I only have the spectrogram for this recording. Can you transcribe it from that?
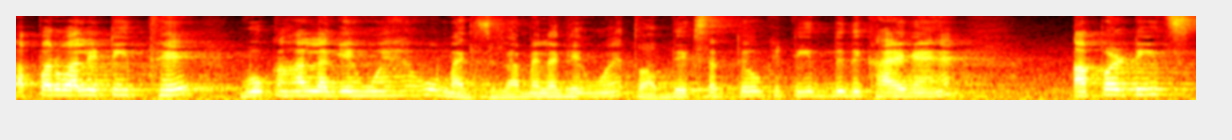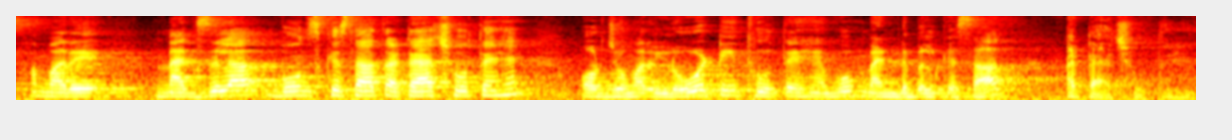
अपर वाले टीथ थे, वो कहाँ लगे हुए हैं? वो मैग्जिला में लगे हुए हैं। तो आप देख सकते हो कि टीथ भी दिखाए गए हैं। अपर टीथ्स हमारे मैग्जिला बोन्स के साथ अटैच होते हैं और जो हमारे लोअर टीथ होते हैं, वो मैंडेबल के साथ अटैच होते हैं।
